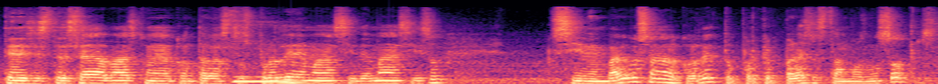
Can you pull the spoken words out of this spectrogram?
te desestresabas, con ella contabas tus Mm. problemas y demás y eso. Sin embargo, eso no era lo correcto, porque para eso estamos nosotros.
